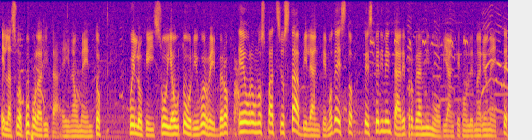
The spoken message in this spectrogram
e la sua popolarità è in aumento. Quello che i suoi autori vorrebbero è ora uno spazio stabile, anche modesto, per sperimentare programmi nuovi anche con le marionette,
